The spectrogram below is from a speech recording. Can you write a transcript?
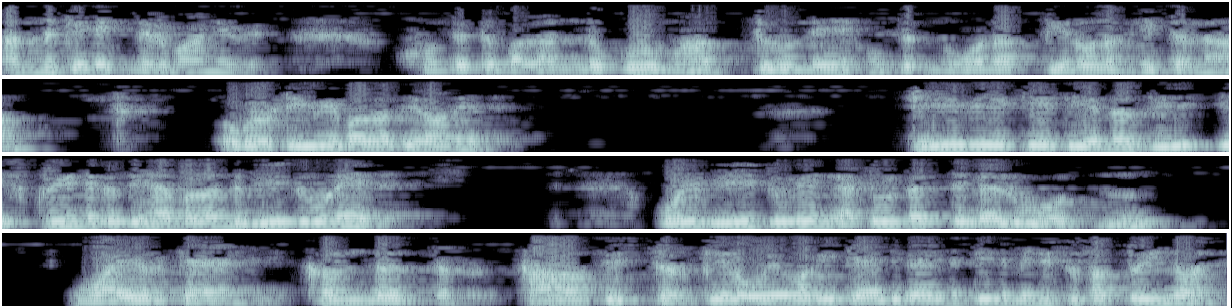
අන්න කෙනෙක් නිර්මාණය වෙනවා. හොඳට බලන්නකෝ මහත්තුරුනේ හොඳ නුවණක් තියෙනවා නම් හිතලා ඔයගොල්ලෝ ටීවී බලලා තියෙනව නේද? ටීවී එකේ තියෙන ස්ක්‍රීන් එක දිහා බලන්න වීදුරු නේද? ওই වීදුරුවෙන් ඇතුල් පැත්තේ බැලුවොත් වයර් කෑලි, කන්ඩන්සර්, ට්‍රාන්සිස්ටර් කියලා ওই වගේ කෑලි බැලෙන තියෙන මිනිස්සු සත්වෝ ඉන්නවද?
